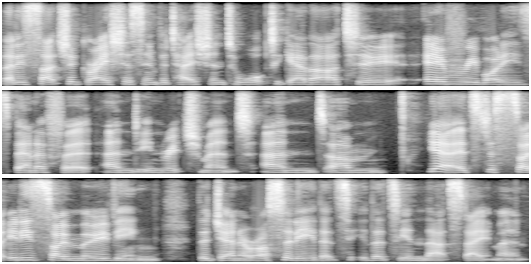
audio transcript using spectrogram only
that is such a gracious invitation to walk together to everybody's benefit and enrichment. And um, yeah, it's just so it is so moving the generosity that's that's in that statement.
